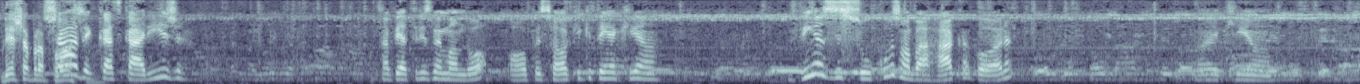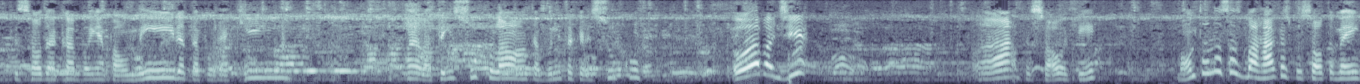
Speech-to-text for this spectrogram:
Deixa pra Chá próxima. de cascarija. A Beatriz me mandou. Ó, o pessoal aqui que tem aqui, ó. Vinhos e sucos, uma barraca agora. Olha aqui, ó. O pessoal da cabanha Palmira tá por aqui. Olha lá, tem suco lá, ó. Tá bonito aquele suco. Ô, bom dia! Ah, pessoal aqui. Montando essas barracas, pessoal também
